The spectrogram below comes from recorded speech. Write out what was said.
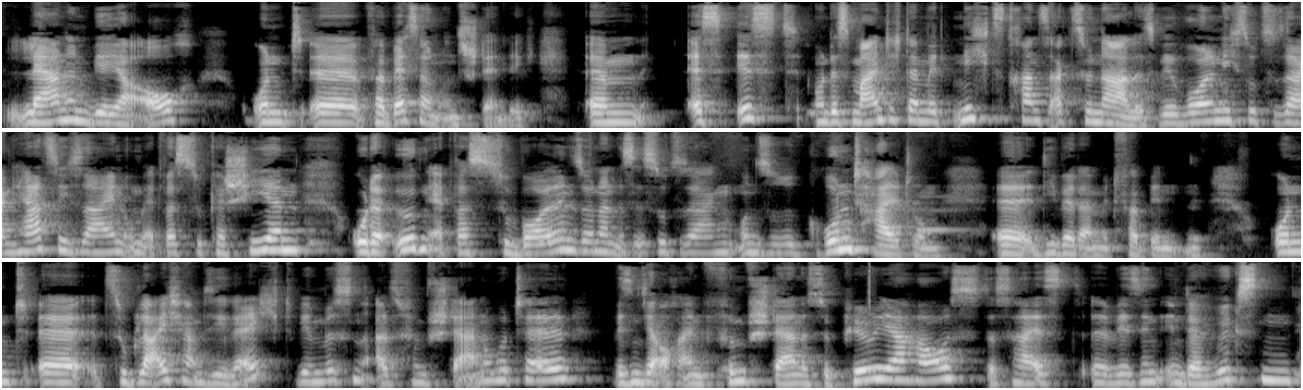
lernen wir ja auch und äh, verbessern uns ständig. Ähm, es ist, und das meinte ich damit, nichts Transaktionales. Wir wollen nicht sozusagen herzlich sein, um etwas zu kaschieren oder irgendetwas zu wollen, sondern es ist sozusagen unsere Grundhaltung, äh, die wir damit verbinden. Und äh, zugleich haben Sie recht, wir müssen als Fünf-Sterne-Hotel wir sind ja auch ein Fünf-Sterne-Superior-Haus. Das heißt, äh, wir sind in der höchsten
